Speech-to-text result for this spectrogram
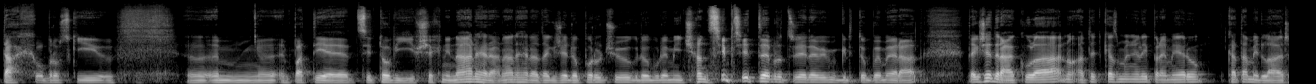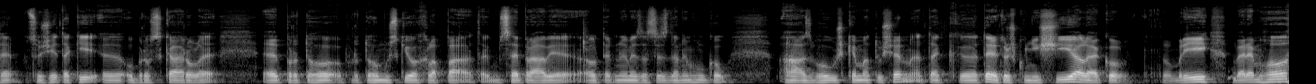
tah, obrovský eh, empatie, citový, všechny nádhera, nádhera, takže doporučuji, kdo bude mít šanci přijďte, protože nevím, kdy to budeme hrát. Takže Drákula, no a teďka jsme měli premiéru Kata Midláře, což je taky eh, obrovská role pro toho, pro toho mužského chlapa, tak se právě alternujeme zase s Danem Hulkou a s Bohuškem Matušem, tak ten je trošku nižší, ale jako dobrý, berem ho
